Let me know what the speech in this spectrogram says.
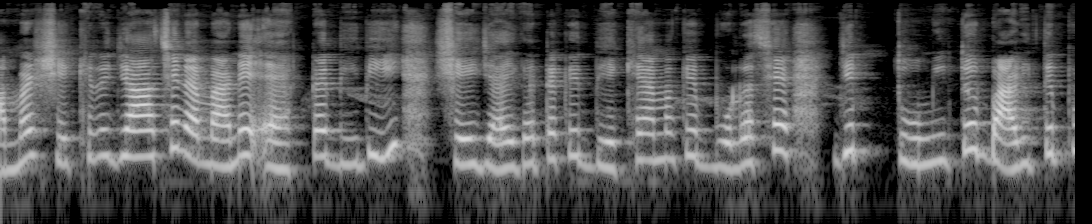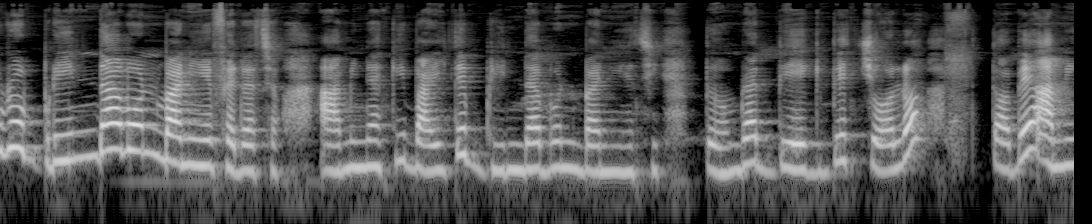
আমার সেখানে যা আছে না মানে একটা দিদি সেই জায়গাটাকে দেখে আমাকে বলেছে যে তুমি তো বাড়িতে পুরো বৃন্দাবন বানিয়ে ফেলেছ। আমি নাকি বাড়িতে বৃন্দাবন বানিয়েছি। তোমরা দেখবে, চলো। তবে আমি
